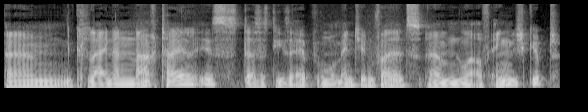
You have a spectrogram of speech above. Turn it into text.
Ähm, kleiner Nachteil ist, dass es diese App im Moment jedenfalls ähm, nur auf Englisch gibt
